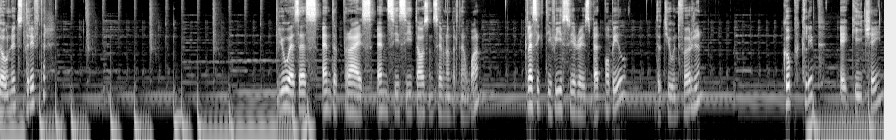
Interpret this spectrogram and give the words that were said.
Donut Drifter, USS Enterprise NCC 1701, Classic TV series Batmobile, the tuned version, Cup Clip, a keychain,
